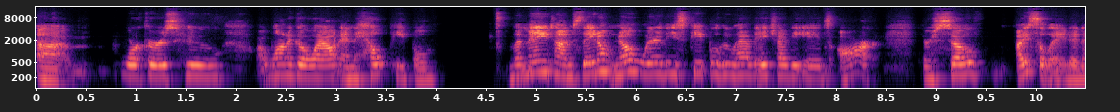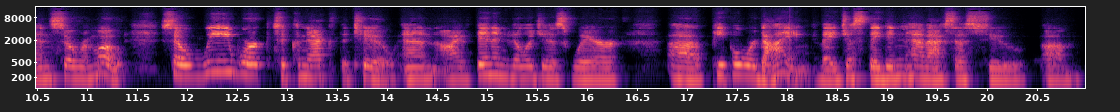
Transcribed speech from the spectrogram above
um, workers who want to go out and help people. But many times they don't know where these people who have HIV/AIDS are. They're so isolated and so remote. So we work to connect the two. And I've been in villages where uh, people were dying. They just they didn't have access to um,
